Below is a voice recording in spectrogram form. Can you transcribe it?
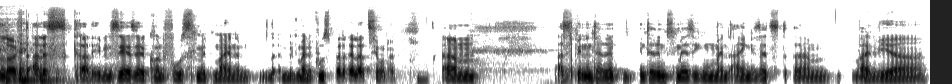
läuft alles gerade eben sehr, sehr konfus mit, meinen, mit meinen Fußballrelationen. Ähm, also ich bin interim, interimsmäßig im Moment eingesetzt, ähm, weil wir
